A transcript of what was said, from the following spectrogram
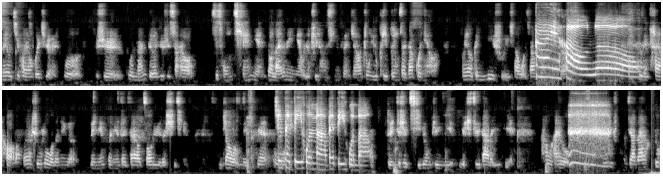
没有计划要回去，我就是我难得就是想要，自从前年到来的那一年，我就非常兴奋，想要终于可以不用在家过年了。我要跟你历数一下我家太好了，对，太好了！我要说说我的那个每年过年在家要遭遇的事情。你知道我每天就被逼婚吗？被逼婚吗？对，这是其中之一，也是最大的一点。然后还有，因为放假大家都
